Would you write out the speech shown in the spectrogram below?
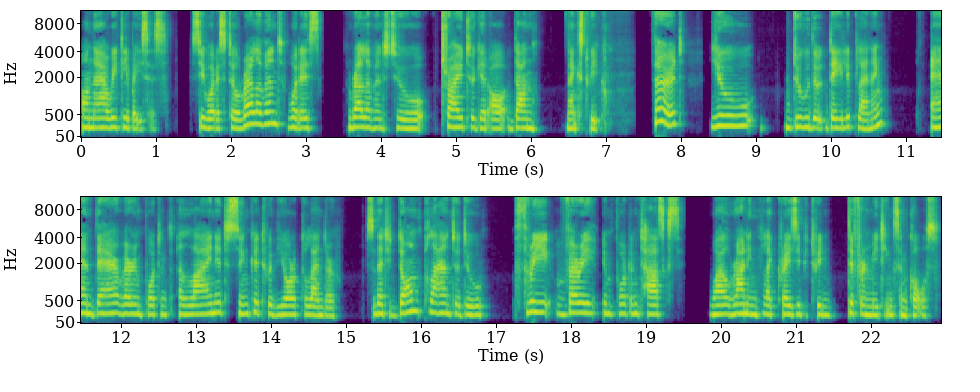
on a weekly basis. See what is still relevant, what is relevant to try to get all done next week. Third, you do the daily planning. And there, very important, align it, sync it with your calendar so that you don't plan to do three very important tasks while running like crazy between different meetings and calls.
